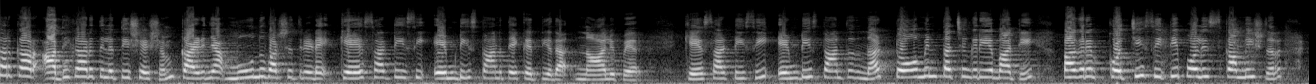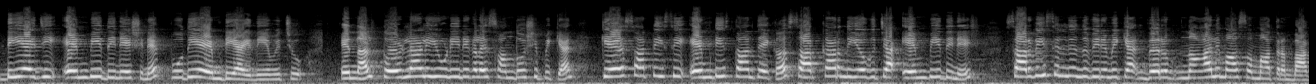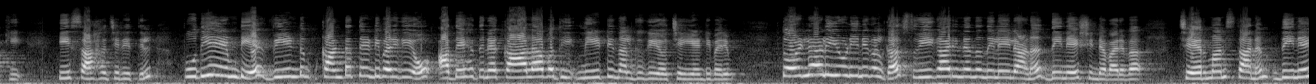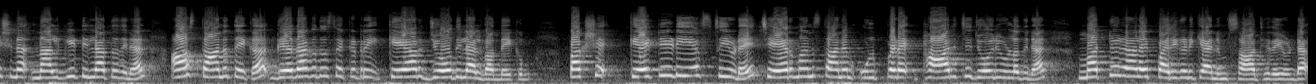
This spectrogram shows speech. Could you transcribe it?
സർക്കാർ അധികാരത്തിലെത്തിയ ശേഷം കഴിഞ്ഞ മൂന്ന് വർഷത്തിനിടെ K S R T C M D സ്ഥാനത്തേക്ക് എത്തിയത് നാലു പേർ. K S R T C M D സ്ഥാനത്ത് നിന്ന് ടോമിൻ തച്ചങ്കരിയെ മാറ്റി പകരം Kochi city police commissioner D I G M B ദിനേശിനെ പുതിയ എം ഡി ആയി നിയമിച്ചു. എന്നാൽ തൊഴിലാളി യൂണിയനുകളെ സന്തോഷിപ്പിക്കാൻ K S R T C M D സ്ഥാനത്തേക്ക് സർക്കാർ നിയോഗിച്ച എം ബി ദിനേശ് സർവീസിൽ നിന്ന് വിരമിക്കാൻ വെറും നാല് മാസം മാത്രം ബാക്കി. ഈ സാഹചര്യത്തിൽ പുതിയ എം ഡിയെ വീണ്ടും കണ്ടെത്തേണ്ടി വരികയോ അദ്ദേഹത്തിന് കാലാവധി നീട്ടി നൽകുകയോ ചെയ്യേണ്ടി വരും. തൊഴിലാളി യൂണിയനുകൾക്ക് സ്വീകാര്യനെന്ന നിലയിലാണ് ദിനേശിന്റെ വരവ്. ചെയർമാൻ സ്ഥാനം ദിനേശിന് നൽകിയിട്ടില്ലാത്തതിനാൽ ആ സ്ഥാനത്തേക്ക് ഗതാഗത സെക്രട്ടറി കെ ആർ ജ്യോതിലാൽ വന്നേക്കും. പക്ഷെ കെ ടി ഡി എഫ് സിയുടെ ചെയർമാൻ സ്ഥാനം ഉൾപ്പെടെ ഭാരിച്ച ജോലിയുള്ളതിനാൽ മറ്റൊരാളെ പരിഗണിക്കാനും സാധ്യതയുണ്ട്.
